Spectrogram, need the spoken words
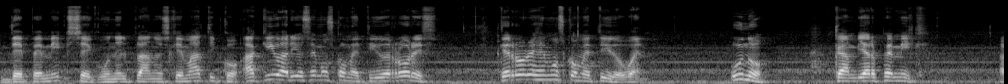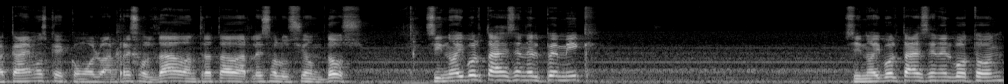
de PMIC según el plano esquemático. Aquí varios hemos cometido errores. ¿Qué errores hemos cometido? Bueno, uno, cambiar PMIC. Acá vemos que como lo han resoldado, han tratado de darle solución. Dos, si no hay voltajes en el PMIC, si no hay voltajes en el botón,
